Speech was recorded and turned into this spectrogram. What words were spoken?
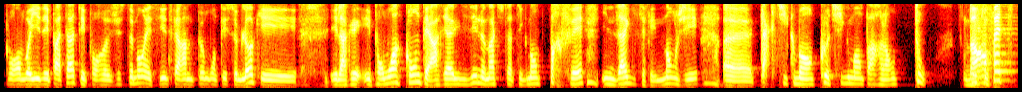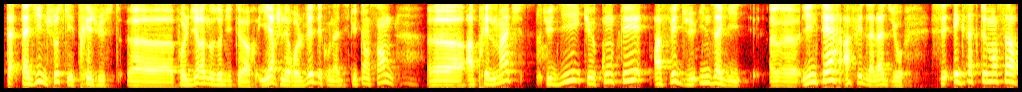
pour envoyer des patates et pour justement essayer de faire un peu monter ce bloc. Et, et pour moi, Conte a réalisé le match tactiquement parfait. Inzaghi s'est fait manger euh, tactiquement, coachingment parlant, tout. Bah, en fait, tu as dit une chose qui est très juste. Euh, faut le dire à nos auditeurs. Hier, je l'ai relevé dès qu'on a discuté ensemble. Euh, après le match, tu dis que Conte a fait du Inzaghi. Euh, L'Inter a fait de la Lazio. C'est exactement ça.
